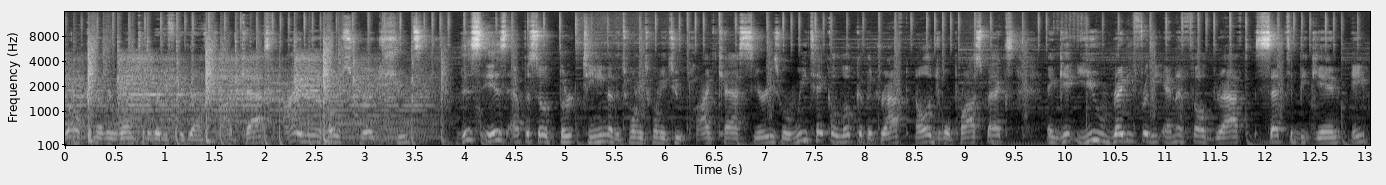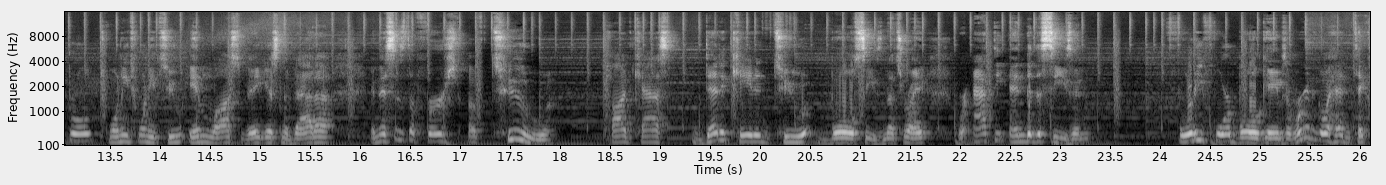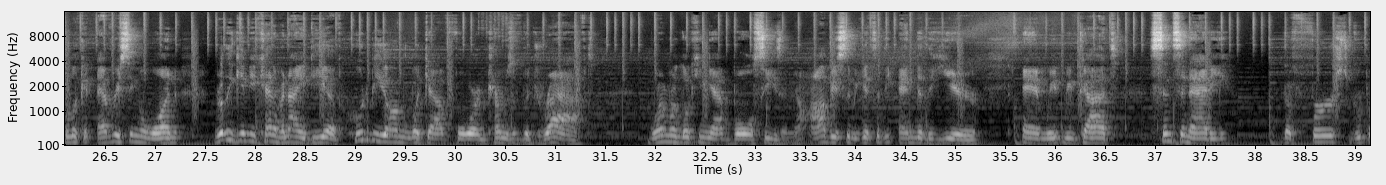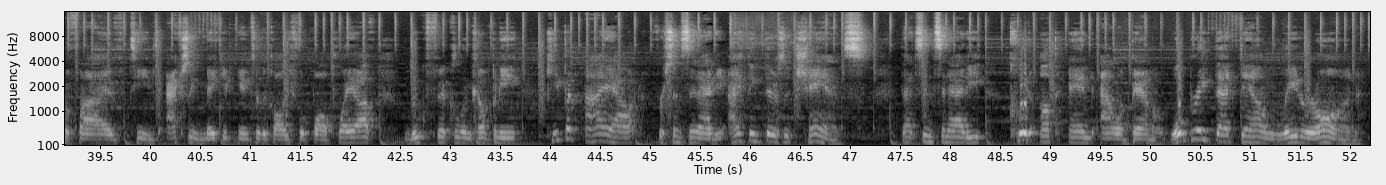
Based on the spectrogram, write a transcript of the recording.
Welcome, everyone, to the Ready for the Draft podcast. I am your host, Greg Schutz. This is episode 13 of the 2022 podcast series where we take a look at the draft eligible prospects and get you ready for the NFL draft set to begin April 2022 in Las Vegas, Nevada. And this is the first of two podcasts dedicated to bowl season. That's right, we're at the end of the season. 44 bowl games, and we're going to go ahead and take a look at every single one, really give you kind of an idea of who to be on the lookout for in terms of the draft when we're looking at bowl season. Now, obviously, we get to the end of the year, and we, have got Cincinnati, the first group of five teams actually make it into the college football playoff. Luke Fickell and company, keep an eye out for Cincinnati. I think there's a chance that Cincinnati could upend Alabama. We'll break that down later on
